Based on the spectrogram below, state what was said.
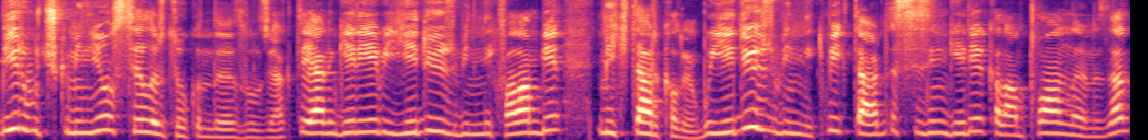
1,5 milyon seller token dağıtılacaktı. Yani geriye bir 700 binlik falan bir miktar kalıyor. Bu 700 binlik miktarda sizin geriye kalan puanlarınızdan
